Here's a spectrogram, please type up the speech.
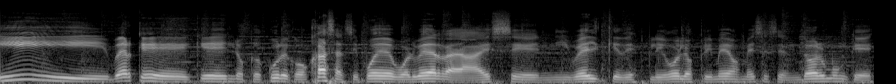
Y ver qué, qué es lo que ocurre con Hazard, si puede volver a ese nivel que desplegó los primeros meses en Dortmund, que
